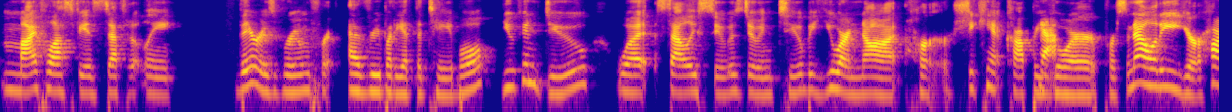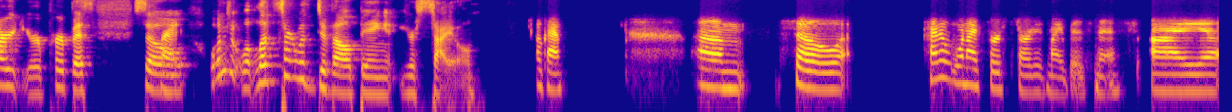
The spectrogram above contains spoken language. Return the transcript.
my philosophy is definitely there is room for everybody at the table. You can do what Sally Sue is doing too, but you are not her. She can't copy yeah. your personality, your heart, your purpose. So, right. well, let's start with developing your style. Okay. Um, so, kind of when I first started my business, I,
